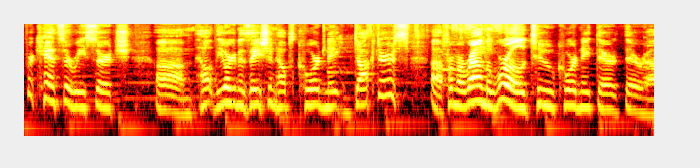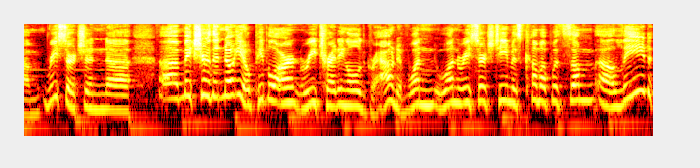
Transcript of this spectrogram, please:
for cancer research um, help, the organization helps coordinate doctors uh, from around the world to coordinate their their um, research and uh, uh, make sure that no you know people aren't retreading old ground. If one one research team has come up with some uh, lead,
